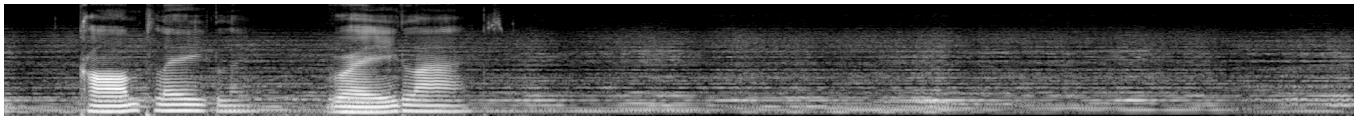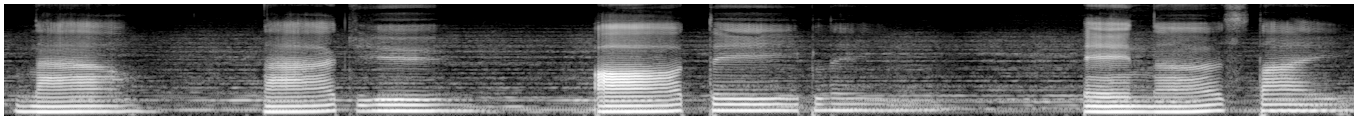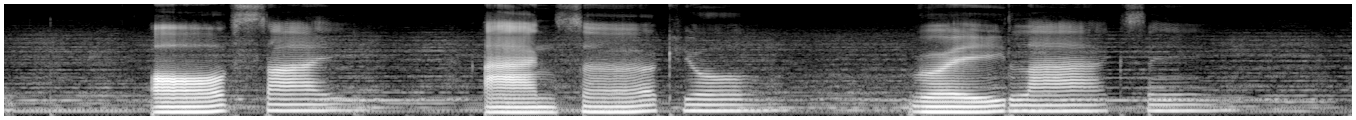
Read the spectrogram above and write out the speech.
completely relaxed. Now that you are deeply in a state of safe and secure, relaxing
